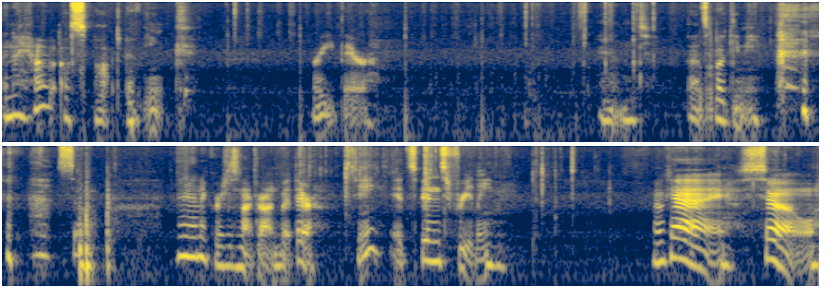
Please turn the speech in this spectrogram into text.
And I have a spot of ink right there. And that's bugging me. so, and of course it's not gone, but there. See, it spins freely. Okay, so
